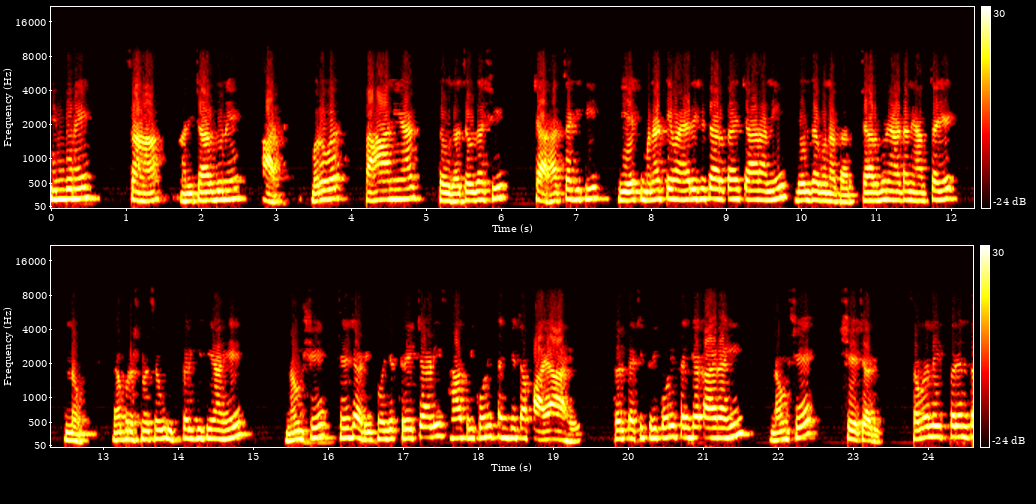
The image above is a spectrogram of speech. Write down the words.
तीन दुने सहा आणि चार दुने आठ. बरोबर? सहा आणि आठ चौदा. चौदाशी चार. हातचा किती? एक. मनात ठेवा. ह्या रेषेचा अर्थ आहे चार आणि दोनचा गुणाकार. चार दुने आठ आणि हातचा एक नऊ. या प्रश्नाचं उत्तर किती आहे? नऊशे शेहेचाळीस. म्हणजे त्रेचाळीस हा त्रिकोणी संख्येचा पाया आहे. तर त्याची त्रिकोणी संख्या काय राहील? नऊशे शेहेचाळीस. समजलं इथपर्यंत?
